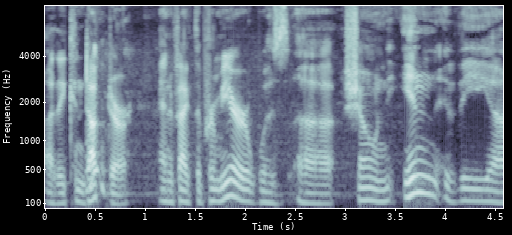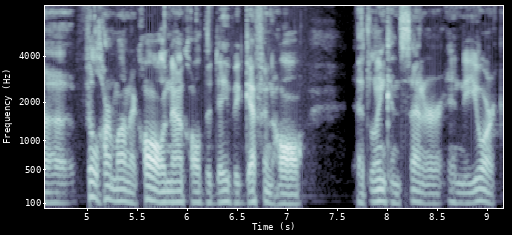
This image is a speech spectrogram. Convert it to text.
uh, the conductor. And in fact, the premiere was uh, shown in the uh, Philharmonic Hall, now called the David Geffen Hall at Lincoln Center in New York,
